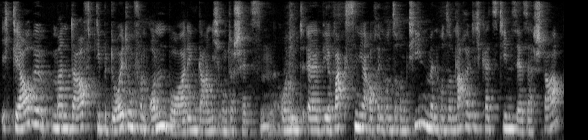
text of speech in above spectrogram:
ich glaube, man darf die Bedeutung von Onboarding gar nicht unterschätzen. Und äh, wir wachsen ja auch in unserem Team, in unserem Nachhaltigkeitsteam sehr, sehr stark.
